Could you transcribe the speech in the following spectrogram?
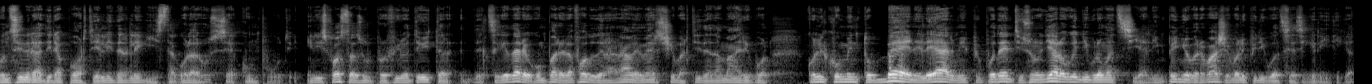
Considerati i rapporti del leader leghista con la Russia e con Putin. In risposta sul profilo Twitter del segretario compare la foto della nave merci partita da Mariupol con il commento bene, le armi più potenti sono dialogo e diplomazia, l'impegno per la pace vale più di qualsiasi critica.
